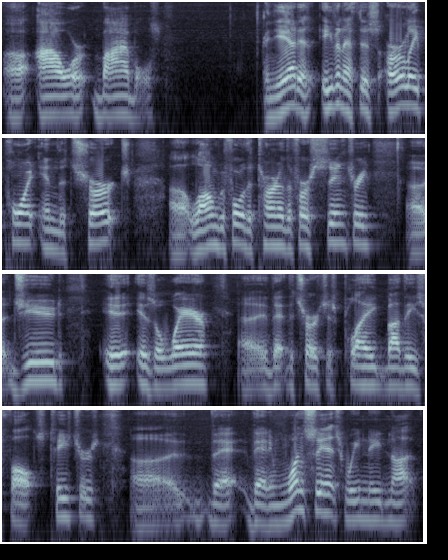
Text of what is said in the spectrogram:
uh, our Bibles. And yet, even at this early point in the church, uh, long before the turn of the first century, Jude is aware uh, that the church is plagued by these false teachers, uh, that, that in one sense we need not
